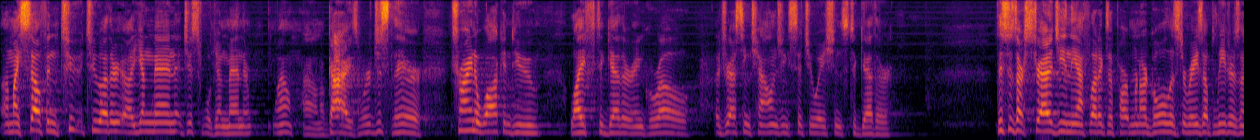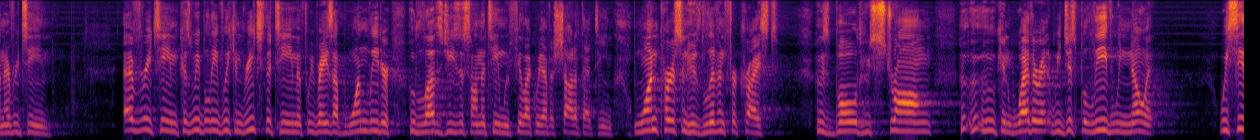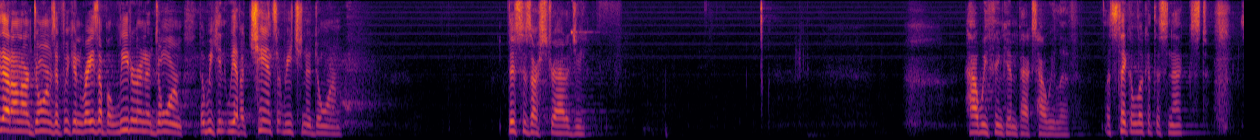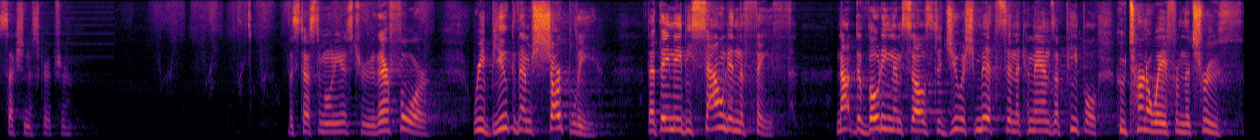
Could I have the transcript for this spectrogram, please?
uh, myself and two, two other uh, young men, just, well, young men, well, I don't know, guys, we're just there trying to walk and do life together and grow, addressing challenging situations together. This is our strategy in the athletic department. Our goal is to raise up leaders on every team. Every team, because we believe we can reach the team if we raise up one leader who loves Jesus on the team. We feel like we have a shot at that team. One person who's living for Christ, who's bold, who's strong, who, who can weather it. We just believe we know it. We see that on our dorms. If we can raise up a leader in a dorm, that we, can, we have a chance at reaching a dorm. This is our strategy. How we think impacts how we live. Let's take a look at this next section of Scripture. This testimony is true. Therefore, rebuke them sharply, that they may be sound in the faith, not devoting themselves to Jewish myths and the commands of people who turn away from the truth.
